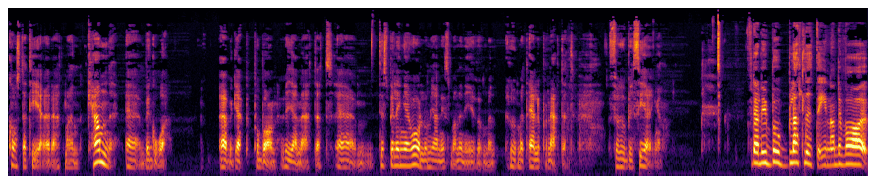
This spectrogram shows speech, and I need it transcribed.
konstaterade att man kan eh, begå övergrepp på barn via nätet. Eh, det spelar ingen roll om gärningsmannen är i rummet, rummet eller på nätet för rubriceringen. För det hade ju bubblat lite innan. Det var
